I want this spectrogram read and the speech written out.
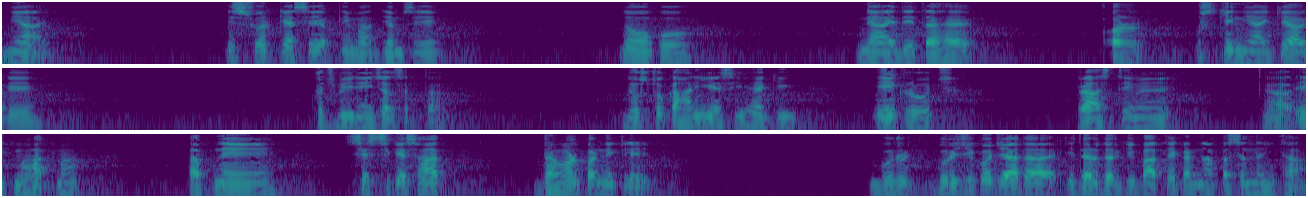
न्याय। ईश्वर कैसे अपने माध्यम से लोगों को न्याय देता है और उसके न्याय के आगे कुछ भी नहीं चल सकता। दोस्तों, कहानी ऐसी है कि एक रोज़ रास्ते में एक महात्मा अपने शिष्य के साथ भ्रमण पर निकले। गुरु, गुरुजी को ज़्यादा इधर उधर की बातें करना पसंद नहीं था।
